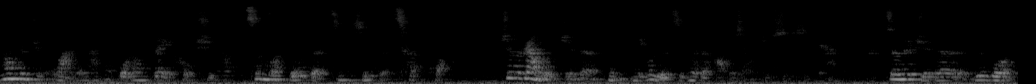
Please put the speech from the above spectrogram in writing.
然后我就觉得哇，原来在活动背后需要这么多的精心的策划，就让我觉得，嗯，以后有机会的话，我想去试试看。所以我就觉得，如果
